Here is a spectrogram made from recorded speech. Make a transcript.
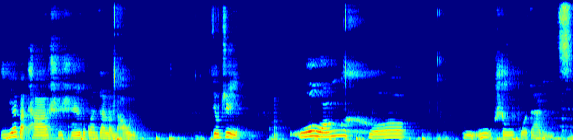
也把她实时的关在了牢里。就这样，国王和女巫生活在了一起。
